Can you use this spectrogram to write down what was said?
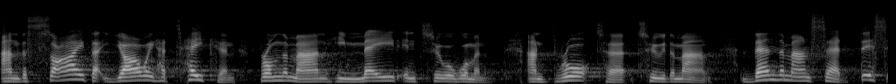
And the side that Yahweh had taken from the man, he made into a woman and brought her to the man. Then the man said, This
